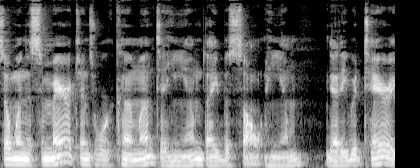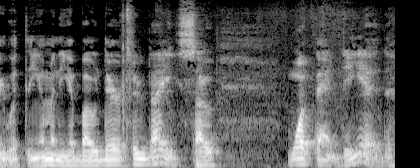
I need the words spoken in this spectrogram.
so when the Samaritans were come unto him, they besought him that he would tarry with them, and he abode there two days. So what that did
